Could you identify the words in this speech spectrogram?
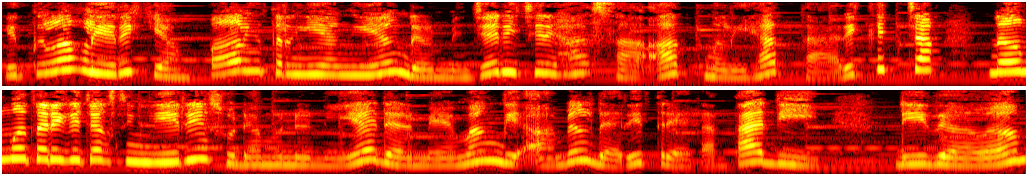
Itulah lirik yang paling terngiang-ngiang dan menjadi ciri khas saat melihat tari kecak. Nama tari kecak sendiri sudah mendunia dan memang diambil dari teriakan tadi. Di dalam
